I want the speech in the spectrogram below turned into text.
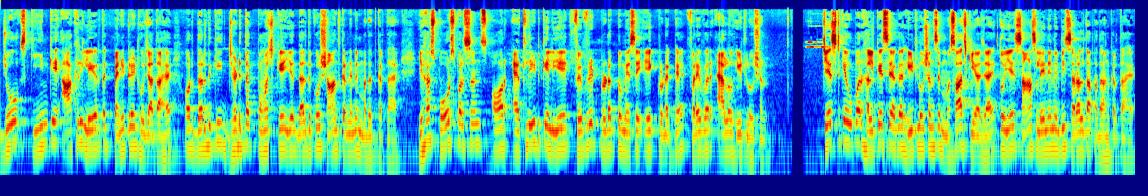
जो स्किन के आखिरी लेयर तक पेनिट्रेट हो जाता है और दर्द की जड़ तक पहुँच के यह दर्द को शांत करने में मदद करता है। यह स्पोर्ट्स पर्सन और एथलीट के लिए फेवरेट प्रोडक्टों में से एक प्रोडक्ट है forever aloe heat lotion chest के ऊपर हल्के से अगर हीट लोशन से मसाज किया जाए तो ये सांस लेने में भी सरलता प्रदान करता है।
